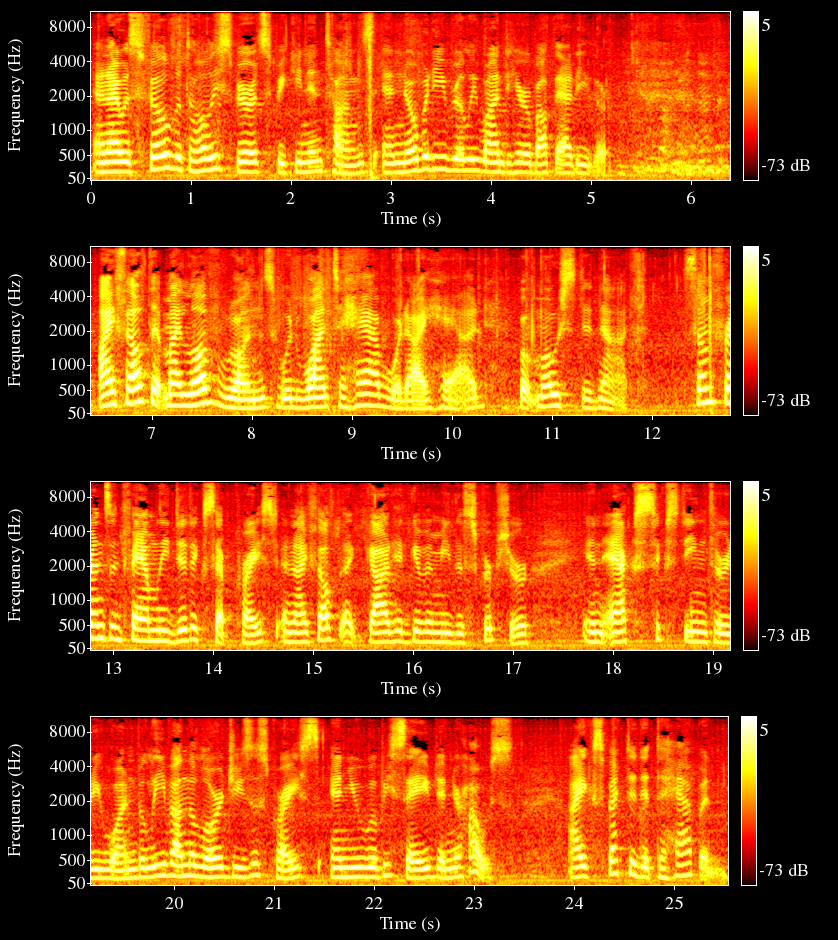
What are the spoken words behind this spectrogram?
and I was filled with the Holy Spirit speaking in tongues, and nobody really wanted to hear about that either. I felt that my loved ones would want to have what I had, but most did not. Some friends and family did accept Christ, and I felt that God had given me the scripture in Acts 16:31, "Believe on the Lord Jesus Christ, and you will be saved in your house." I expected it to happen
